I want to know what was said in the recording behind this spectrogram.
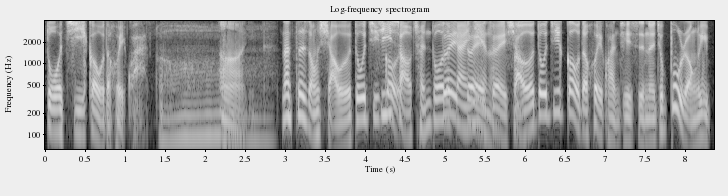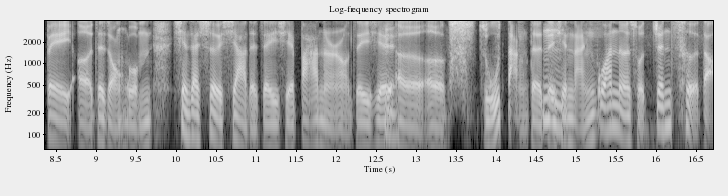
多机构的汇款哦，嗯。那这种小额多机构积少成多的概念，对对对，小额多机构的汇款，其实呢就不容易被呃这种我们现在设下的这一些 banner 哦，这一些呃呃阻挡的这些难关呢所侦测到，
